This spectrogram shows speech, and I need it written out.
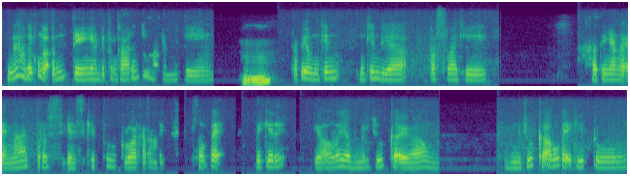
sebenarnya hal itu nggak penting. Yang ditengkarin tuh nggak penting. Hmm. tapi ya mungkin mungkin dia pas lagi hatinya nggak enak terus ya segitu keluar kata-kata sampai mikir ya Allah ya bener juga ya. Ya bener juga aku kayak gitu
